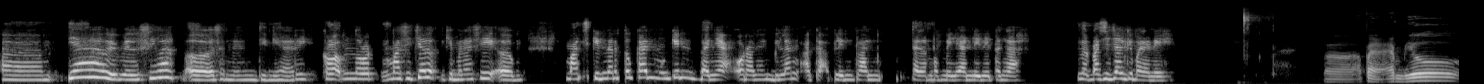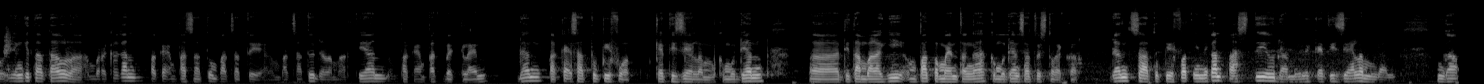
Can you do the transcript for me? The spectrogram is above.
Um, ya, we will see lah uh, Senin dini hari. Kalau menurut Mas Ijal gimana sih? Um, Matt Skinner tuh kan mungkin banyak orang yang bilang agak pelin-pelan dalam pemilihan lini tengah. Menurut Mas Ijal gimana nih? Uh, apa ya MU yang kita tahu lah mereka kan pakai empat satu empat satu ya empat satu dalam artian pakai empat backline dan pakai satu pivot Katie Zelem kemudian uh, ditambah lagi empat pemain tengah kemudian satu striker dan satu pivot ini kan pasti udah milik Katie Zelem kan nggak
